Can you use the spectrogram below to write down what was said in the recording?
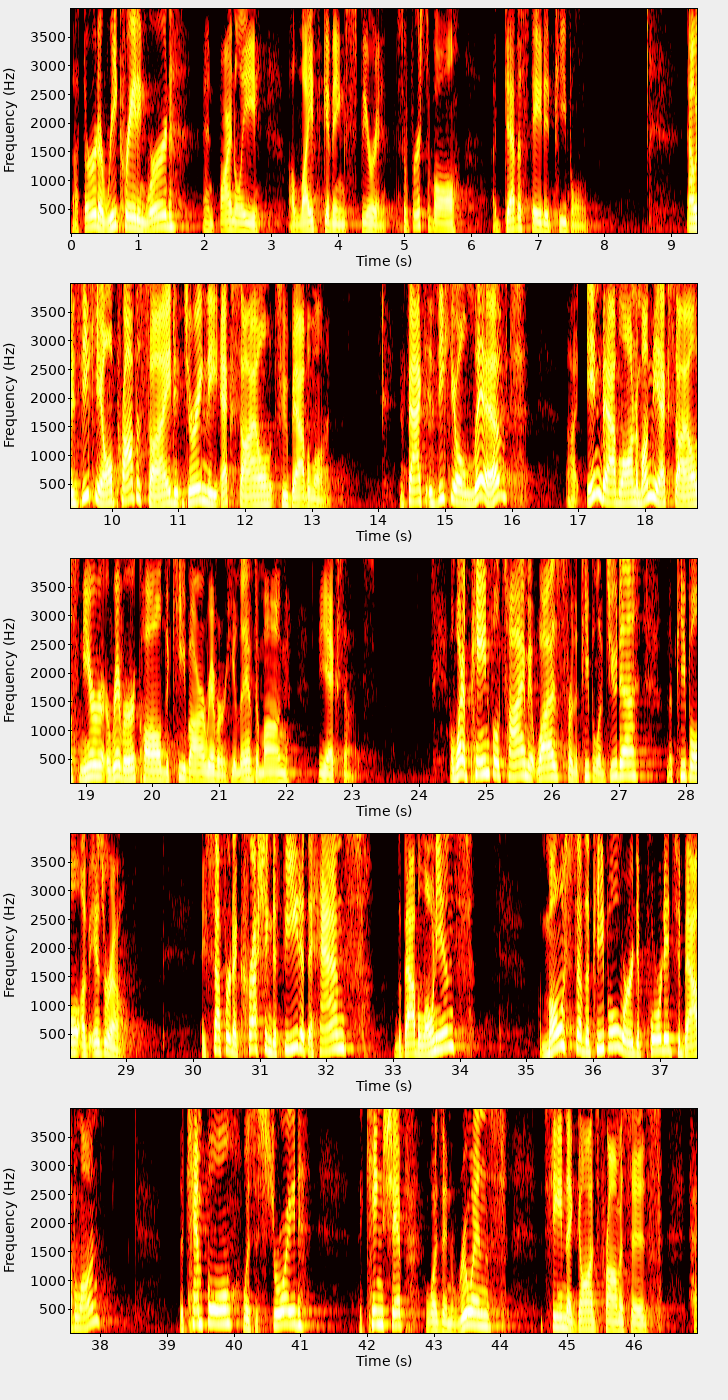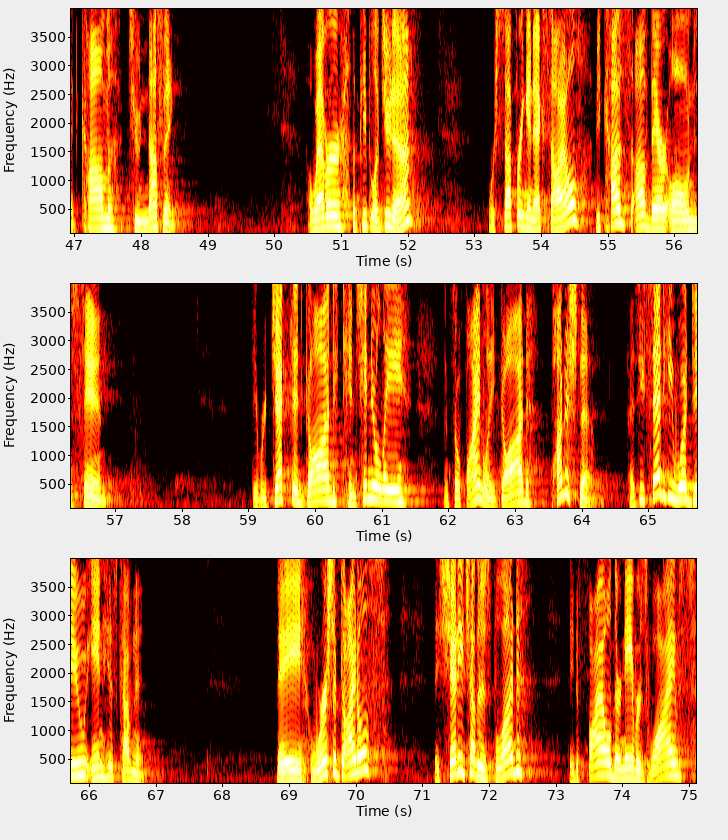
A third, a recreating word. And finally, a life giving spirit. So, first of all, a devastated people. Now, Ezekiel prophesied during the exile to Babylon. In fact, Ezekiel lived uh, in Babylon among the exiles near a river called the Kebar River. He lived among the exiles. And what a painful time it was for the people of Judah and the people of Israel. They suffered a crushing defeat at the hands of the Babylonians. Most of the people were deported to Babylon. The temple was destroyed, the kingship was in ruins. It seemed that God's promises had come to nothing. However, the people of Judah were suffering in exile because of their own sin. They rejected God continually, and so finally, God punished them, as He said He would do in His covenant. They worshiped idols, they shed each other's blood, they defiled their neighbors' wives.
